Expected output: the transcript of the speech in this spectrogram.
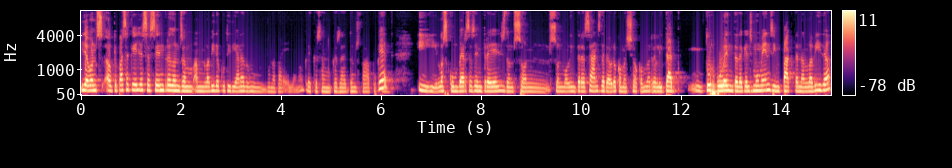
i llavors el que passa que ella se centra doncs, en, en la vida quotidiana d'una un, parella. No? Crec que s'han casat doncs, fa poquet i les converses entre ells doncs, són, són molt interessants de veure com això, com la realitat turbulenta d'aquells moments impacten en la vida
